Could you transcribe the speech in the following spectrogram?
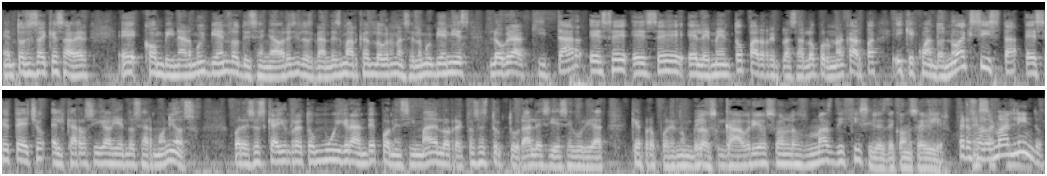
Entonces hay que saber eh, combinar muy bien. Los diseñadores y las grandes marcas logran hacerlo muy bien y es lograr quitar ese, ese elemento para reemplazarlo por una carpa y que cuando no exista ese techo, el carro siga viéndose armonioso. Por eso es que hay un reto muy grande por encima de los retos estructurales y de seguridad que proponen un vehículo. Los cabrios son los más difíciles de concebir. Pero son los más lindos.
